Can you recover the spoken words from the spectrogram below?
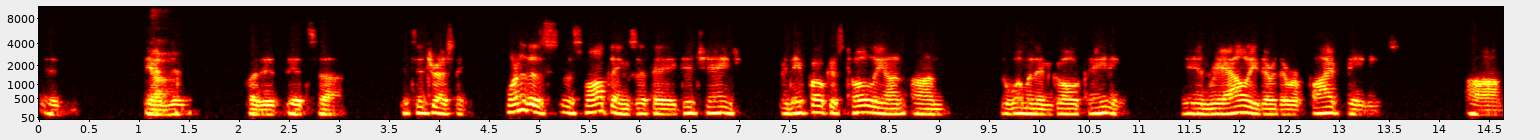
it, and, Oh. it, but it, it's, uh, it's interesting. One of the, the small things that they did change, I mean, they focused totally on, on the woman in gold painting. In reality, there, there were five paintings, um,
